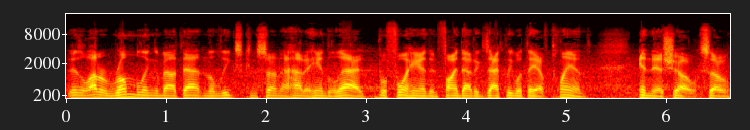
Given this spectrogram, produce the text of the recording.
there's a lot of rumbling about that, and the league's concerned on how to handle that beforehand and find out exactly what they have planned in their show. So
